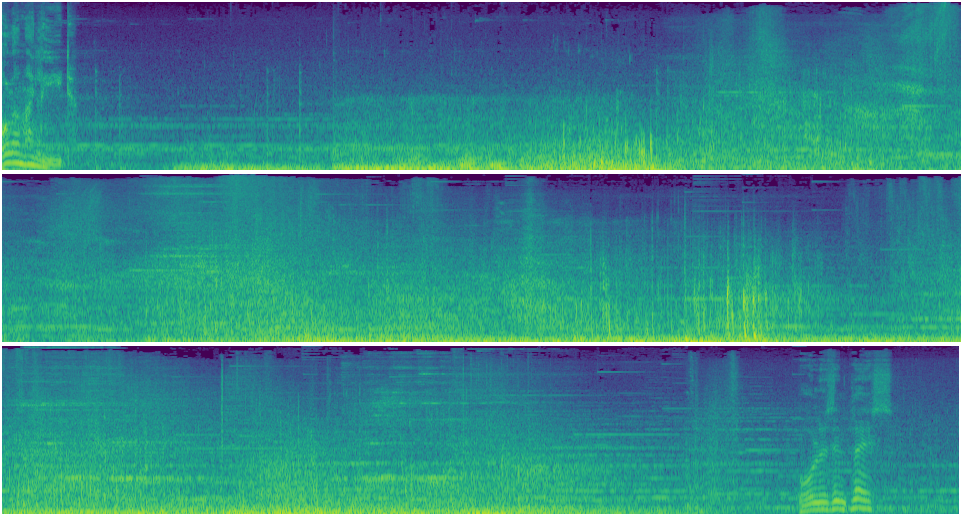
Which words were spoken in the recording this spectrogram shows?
Follow my lead. All is in place.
